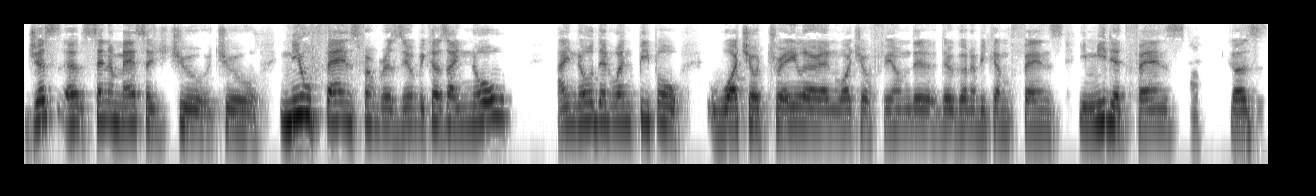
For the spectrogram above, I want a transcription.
just uh, send a message to to new fans from Brazil because I know I know that when people watch your trailer and watch your film, they're they're gonna become fans, immediate fans, because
